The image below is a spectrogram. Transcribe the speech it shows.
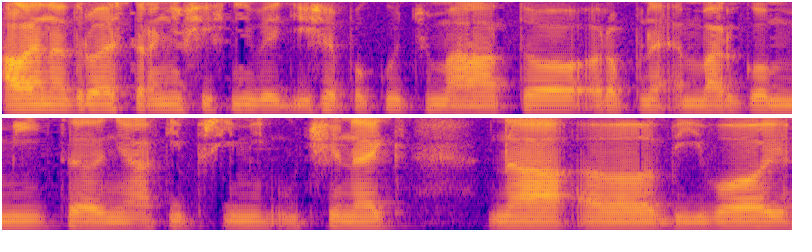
Ale na druhé straně všichni vědí, že pokud má to ropné embargo mít e, nějaký přímý účinek na e, vývoj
